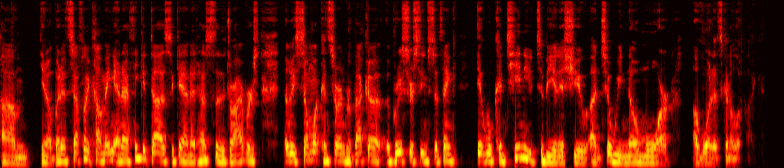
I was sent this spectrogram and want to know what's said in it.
Um, you know, but it's definitely coming, and I think it does. Again, it has the drivers at least somewhat concerned. Rebecca Brewster seems to think it will continue to be an issue until we know more of what it's going to look like.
